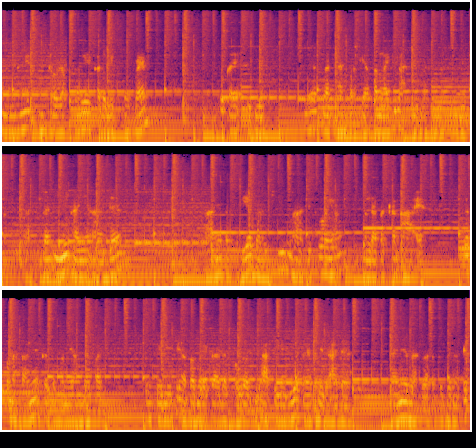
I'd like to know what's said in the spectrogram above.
namanya introductory academic program. Itu kayak studi ya pelatihan persiapan lagi lah di universitas. Dan ini hanya ada hanya tersedia bagi mahasiswa yang mendapatkan AS saya pernah tanya ke teman yang dapat PDP apa mereka ada program IAP yang juga ternyata tidak ada. Nah ini adalah salah satu benefit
